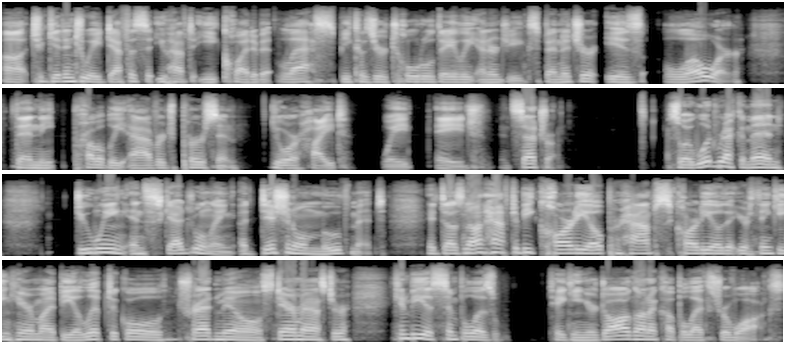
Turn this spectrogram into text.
Uh, to get into a deficit, you have to eat quite a bit less because your total daily energy expenditure is lower than the probably average person, your height, weight, age, etc. So I would recommend doing and scheduling additional movement. It does not have to be cardio. Perhaps cardio that you're thinking here might be elliptical, treadmill, stairmaster. Can be as simple as taking your dog on a couple extra walks,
